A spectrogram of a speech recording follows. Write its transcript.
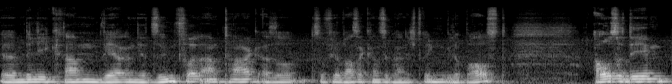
äh, Milligramm wären jetzt sinnvoll am Tag. Also so viel Wasser kannst du gar nicht trinken, wie du brauchst. Außerdem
